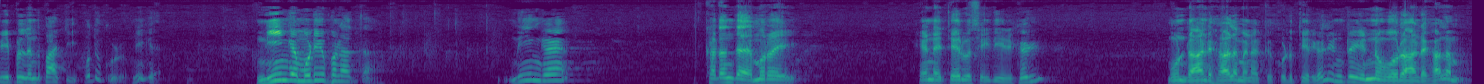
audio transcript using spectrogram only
people இந்த பார்ட்டி பொதுக்குழு நீங்க. நீங்க முடிவு பண்ணாதான். நீங்க கடந்த முறை என்னை தேர்வு செய்தீர்கள். மூன்று ஆண்டு காலம் எனக்கு கொடுத்தீர்கள். இன்று இன்னும் ஒரு ஆண்டு காலம்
